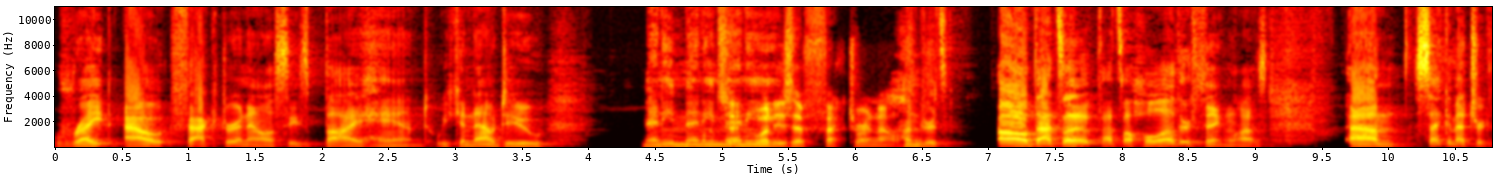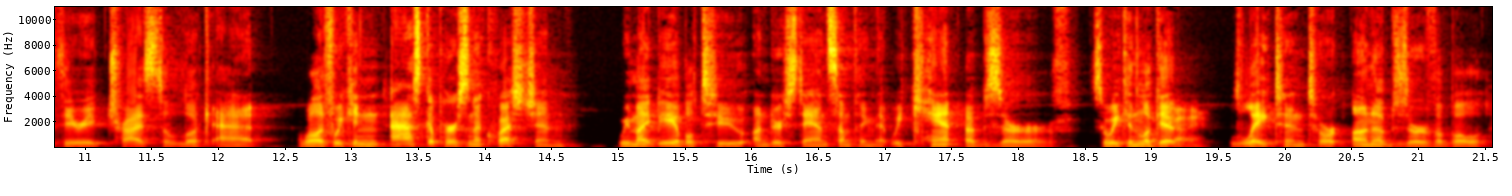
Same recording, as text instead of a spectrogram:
write out factor analyses by hand. We can now do many, many, So many what is a factor analysis? hundreds oh that's a that's a whole other thing Laz. um, psychometric theory tries to look at well if we can ask a person a question we might be able to understand something that we can't observe so we can look at latent or unobservable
